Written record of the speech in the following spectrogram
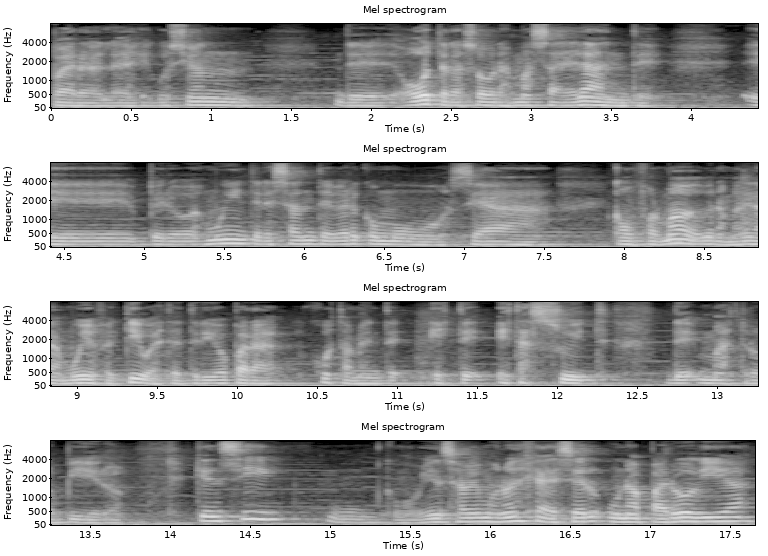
para la ejecución de otras obras más adelante. Eh, pero es muy interesante ver cómo se ha conformado de una manera muy efectiva este trío para justamente este, esta suite de Mastro Piero, que en sí como bien sabemos, no deja de ser una parodia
